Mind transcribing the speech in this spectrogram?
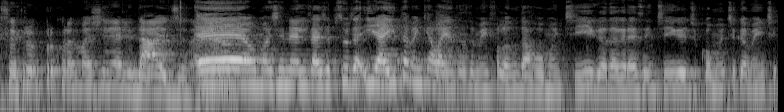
Sempre procurando uma genialidade, né? É uma genialidade absurda. E aí também que ela entra também falando da Roma antiga, da Grécia antiga, de como antigamente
